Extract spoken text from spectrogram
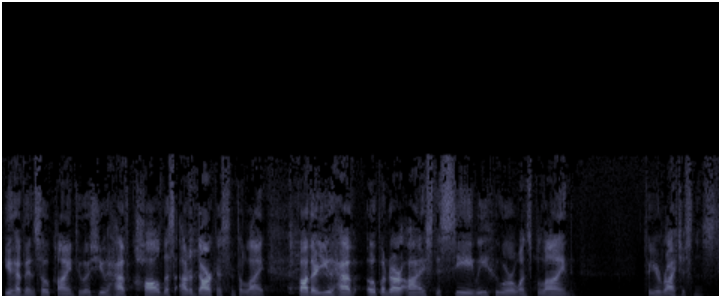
You have been so kind to us. You have called us out of darkness into light. Father, you have opened our eyes to see, we who were once blind, to your righteousness.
